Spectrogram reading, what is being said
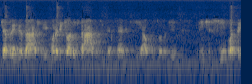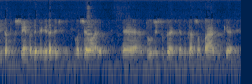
de aprendizagem. E quando a gente olha os dados e percebe que algo em torno de 25% a 30%, a depender da pesquisa que você olha, é, dos estudantes da educação básica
